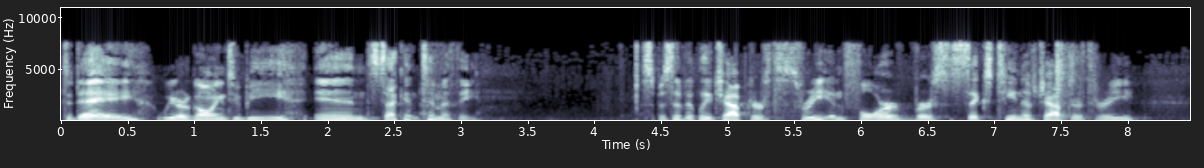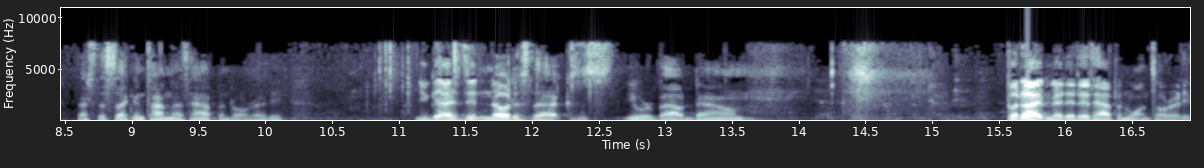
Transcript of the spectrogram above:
Today, we are going to be in 2 Timothy, specifically chapter 3 and 4, verse 16 of chapter 3. That's the second time that's happened already. You guys didn't notice that because you were bowed down. But I admit it, it happened once already.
